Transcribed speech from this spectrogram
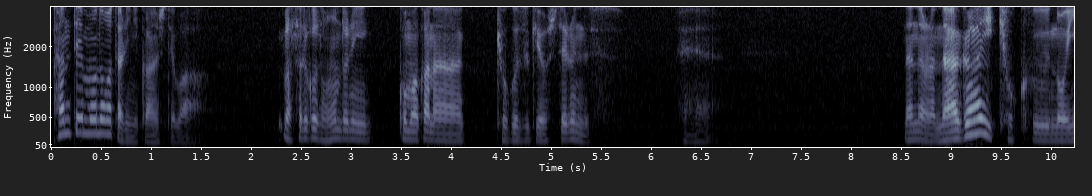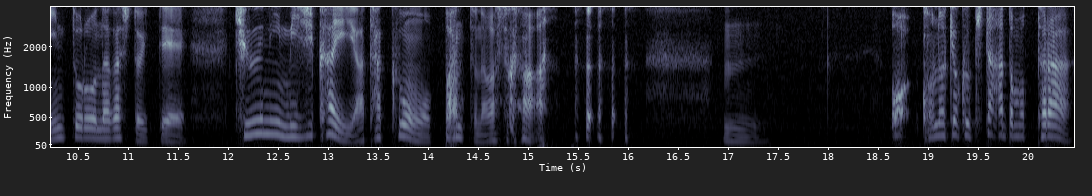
探偵物語に関しては、まあ、それこそ本当に細かな曲付けをしてるんです、えー、なんなら長い曲のイントロを流しといて急に短いアタック音をバンと流すとか。うん。おこの曲来たと思ったら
